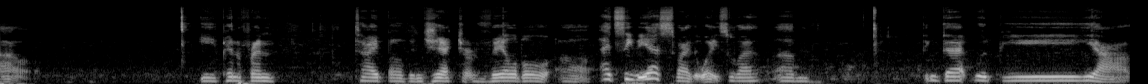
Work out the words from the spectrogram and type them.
uh, epinephrine type of injector available uh, at CVS, by the way. So I um, think that would be, yeah, I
